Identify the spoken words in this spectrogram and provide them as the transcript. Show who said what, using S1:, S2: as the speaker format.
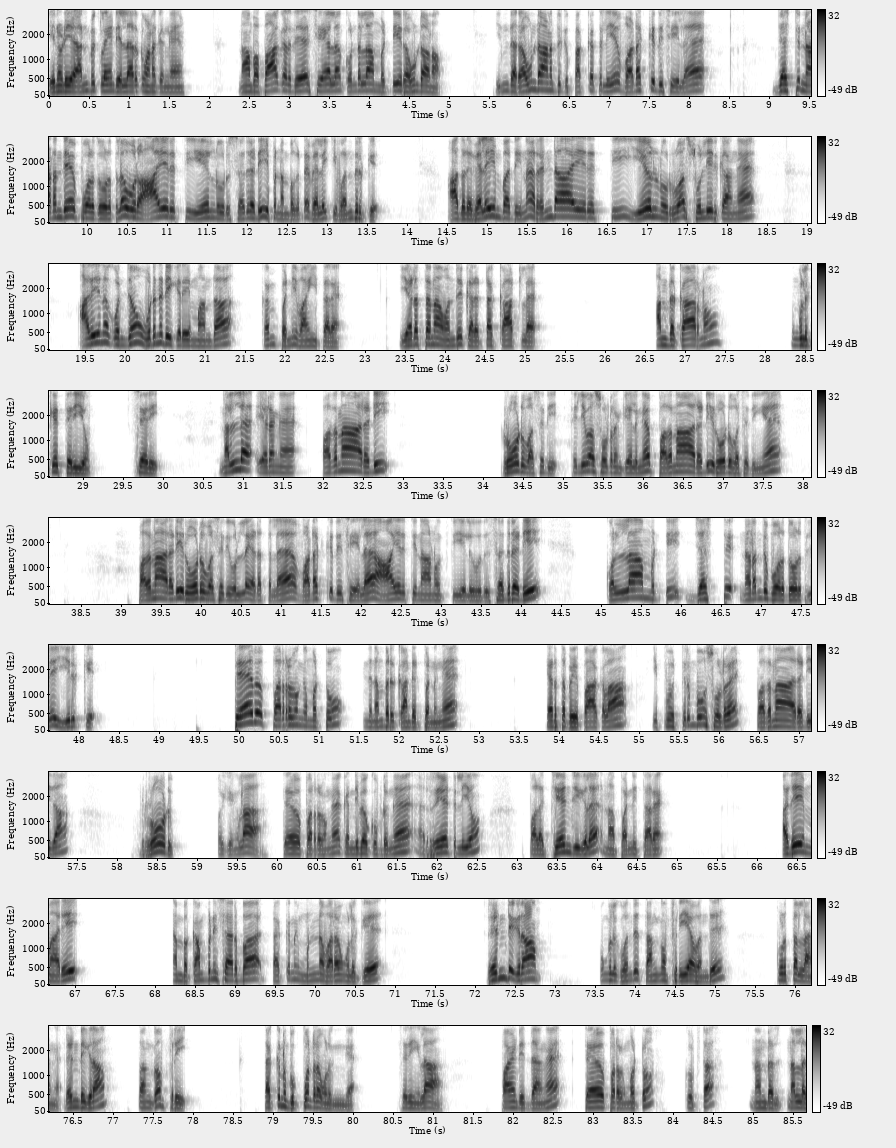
S1: என்னுடைய அன்பு கிளைண்ட் எல்லாருக்கும் வணக்கங்க. நாம் பார்க்குறது சேலம் கொண்டலாம்பட்டி ரவுண்டானம் இந்த ரவுண்டானத்துக்கு பக்கத்துலேயே வடக்கு திசையில் ஜஸ்ட்டு நடந்தே போகிற தூரத்தில் ஒரு ஆயிரத்தி எழுநூறு சதுரடி இப்போ நம்மக்கிட்ட விலைக்கு வந்திருக்கு. அதோட விலையும் பார்த்தீங்கன்னா ரெண்டாயிரத்தி ஏழ்நூறுரூவா சொல்லியிருக்காங்க. அதையும் நான் கொஞ்சம் உடனடி கிரயமாக இருந்தால் கம்மி பண்ணி வாங்கி தரேன். இடத்த நான் வந்து கரெக்டாக காட்டல. அந்த காரணம் உங்களுக்கே தெரியும். சரி. நல்ல இடங்க பதினாறு அடி ரோடு வசதி. தெளிவாக சொல்கிறேன் கேளுங்க. பதினாறு அடி ரோடு வசதிங்க. பதினாறு அடி ரோடு வசதி உள்ள இடத்துல வடக்கு திசையில் ஆயிரத்தி நானூற்றி எழுபது சதுரடி கொல்லாம்பட்டி ஜஸ்ட்டு நடந்து போகிற தூரத்துலேயே இருக்குது தேவைப்படுறவங்க மட்டும் இந்த நம்பருக்கு காண்டாக்ட் பண்ணுங்கள் இடத்த போய் பார்க்கலாம். இப்போ திரும்பவும் சொல்கிறேன் பதினாறு அடி தான் ரோடு. ஓகேங்களா? தேவைப்படுறவங்க கண்டிப்பாக கூப்பிடுங்க. ரேட்லேயும் பல சேஞ்சுகளை நான் பண்ணி தரேன். அதே மாதிரி நம்ம கம்பெனி சார்பாக டக்குன்னு முன்ன வரவங்களுக்கு ரெண்டு கிராம் உங்களுக்கு வந்து தங்கம் ஃப்ரீயாக வந்து கொடுத்துட்லாங்க. ரெண்டு கிராம் தங்கம் ஃப்ரீ டக்குன்னு புக் பண்ணுறவங்களுக்குங்க சரிங்களா? பாயிண்ட் இதாங்க. தேவைப்படுறவங்க மட்டும் கூப்பிட்டா நன்றல் நல்லது.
